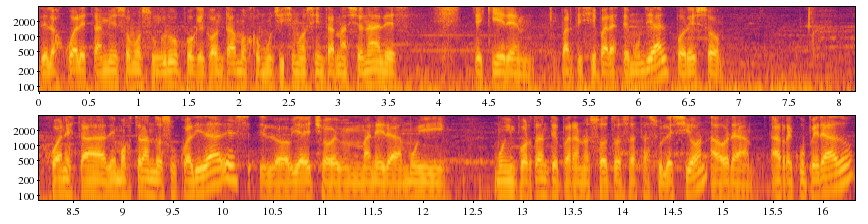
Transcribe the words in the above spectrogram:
de los cuales también somos un grupo que contamos con muchísimos internacionales que quieren participar a este mundial, por eso Juan está demostrando sus cualidades, lo había hecho de manera muy, muy importante para nosotros hasta su lesión, ahora ha recuperado,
